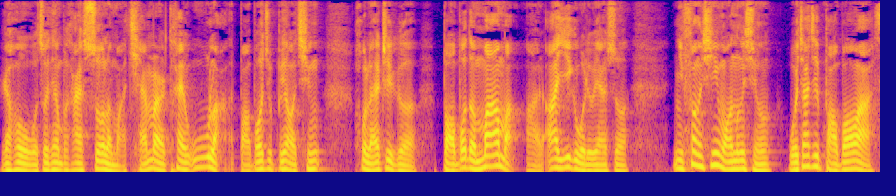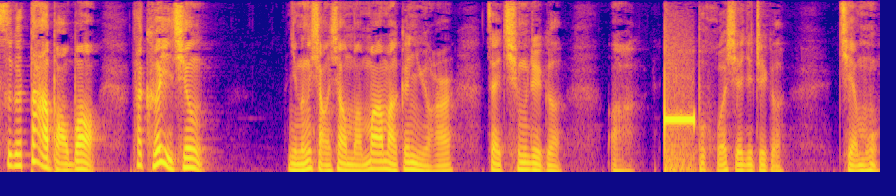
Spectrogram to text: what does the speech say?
然后我昨天不还说了吗？前面太污了，宝宝就不要听。后来这个宝宝的妈妈啊，阿姨给我留言说。你放心，王能行，我家这宝宝啊是个大宝宝，他可以亲。你能想象吗？妈妈跟女儿在亲这个啊不和谐的这个节目。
